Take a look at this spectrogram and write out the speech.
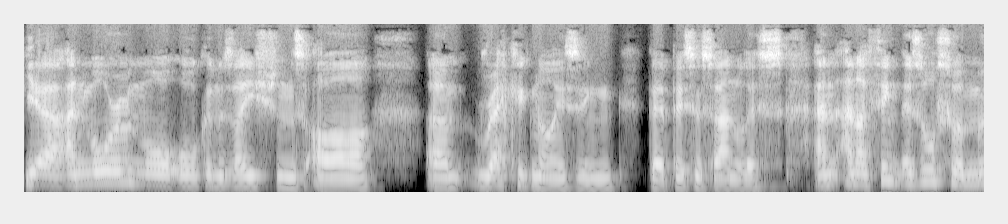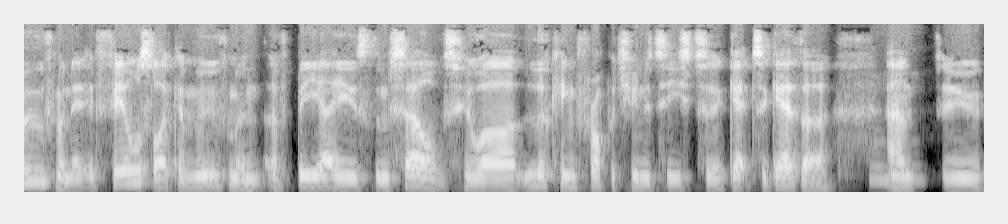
yeah, and more and more organisations are um, recognizing their business analysts. And, and I think there's also a movement, it feels like a movement of BAs themselves who are looking for opportunities to get together mm-hmm. and to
